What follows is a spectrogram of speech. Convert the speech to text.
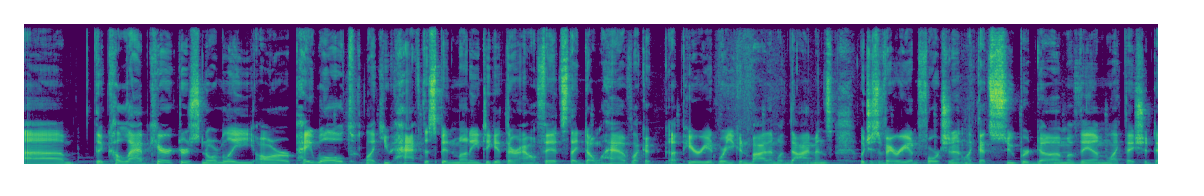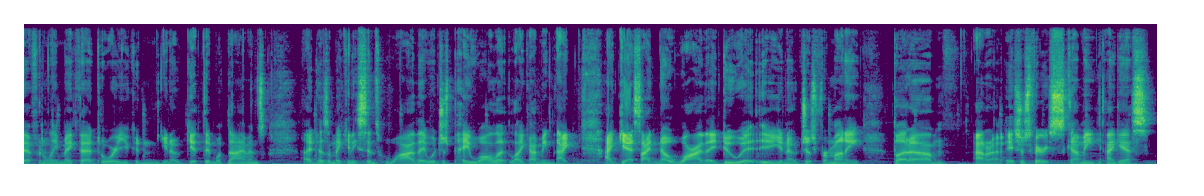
um, the collab characters normally are paywalled, like you have to spend money to get their outfits. They don't have like a, a, period where you can buy them with diamonds, which is very unfortunate. Like that's super dumb of them. Like they should definitely make that to where you can, you know, get them with diamonds. Uh, it doesn't make any sense why they would just paywall it. Like I mean, I I guess I know why they do it, you know, just for money. But um, I don't know. It's just very scummy, I guess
